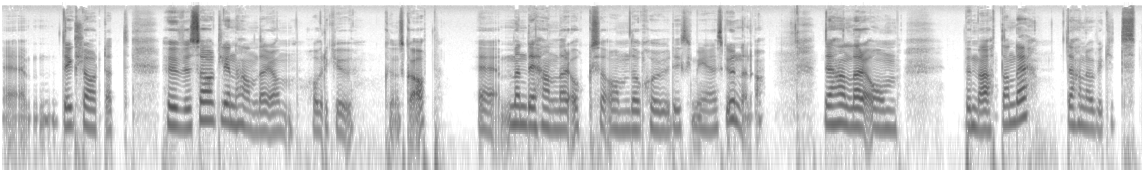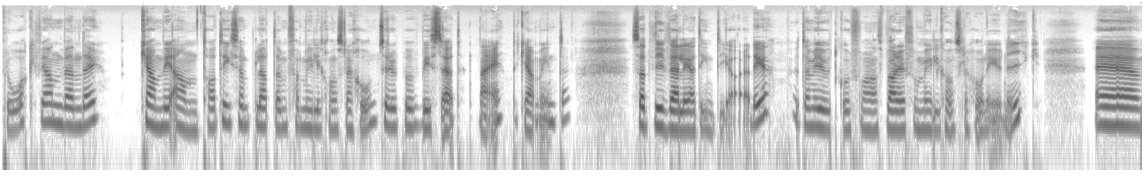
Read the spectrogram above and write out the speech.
Eh, det är klart att huvudsakligen handlar det om hbtq-kunskap. Eh, men det handlar också om de sju diskrimineringsgrunderna. Det handlar om bemötande. Det handlar om vilket språk vi använder. Kan vi anta till exempel att en familjekonstellation ser ut på ett visst sätt? Nej, det kan vi inte. Så att vi väljer att inte göra det, utan vi utgår från att varje familjekonstellation är unik. Eh,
